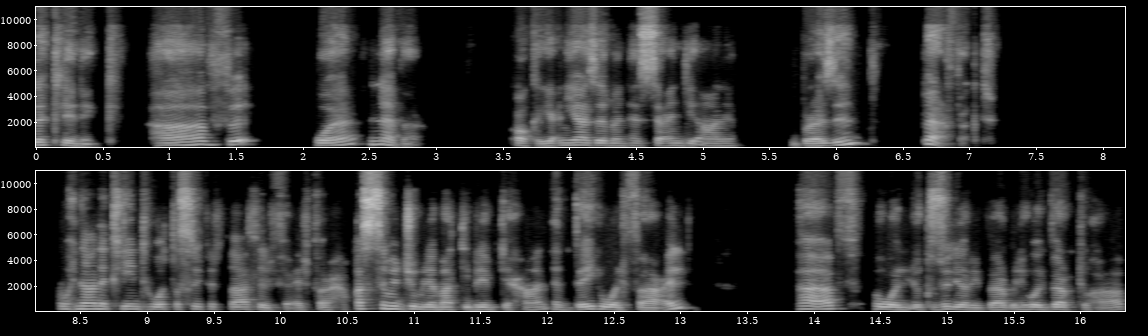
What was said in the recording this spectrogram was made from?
the clinic. Have و never. أوكي يعني يا زمن هسه عندي أنا present perfect. وهنا cleaned هو التصريف الثالث للفعل. فراح أقسم الجملة مالتي بالامتحان. They هو الفاعل. Have هو الauxiliary verb اللي هو الverb to have.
